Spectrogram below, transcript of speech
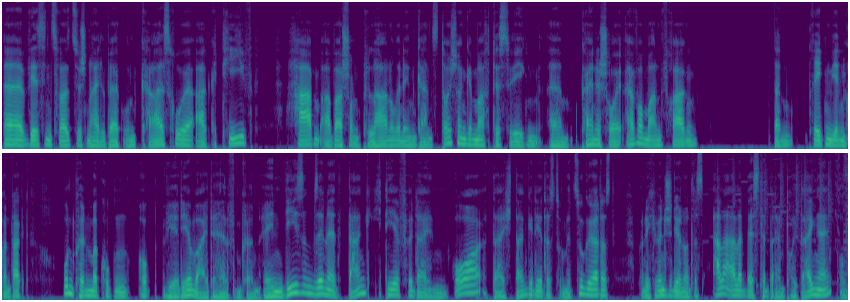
Äh, wir sind zwar zwischen Heidelberg und Karlsruhe aktiv, haben aber schon Planungen in ganz Deutschland gemacht, deswegen ähm, keine Scheu, einfach mal anfragen. Dann treten wir in Kontakt und können mal gucken, ob wir dir weiterhelfen können. In diesem Sinne danke ich dir für dein Ohr, da ich danke dir, dass du mir zugehört hast und ich wünsche dir nur das aller, allerbeste bei deinem Projekt Eigenheim und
